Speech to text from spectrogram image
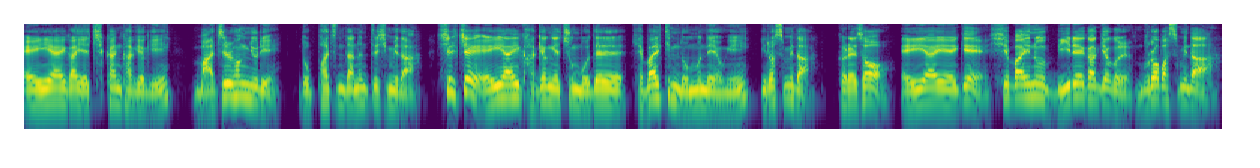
AI가 예측한 가격이 맞을 확률이 높아진다는 뜻입니다. 실제 AI 가격 예측 모델 개발팀 논문 내용이 이렇습니다. 그래서 AI에게 시바이누 미래 가격을 물어봤습니다.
